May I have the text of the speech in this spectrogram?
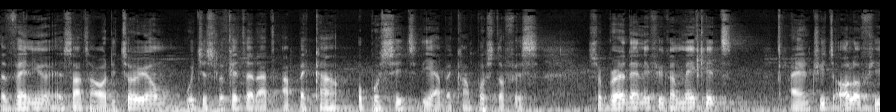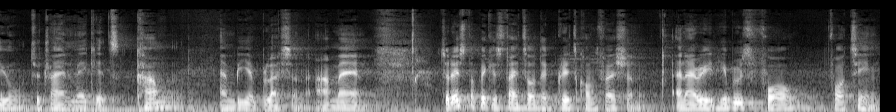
The venue is at our auditorium, which is located at Abeka, opposite the Abeka post office. So, brethren, if you can make it, I entreat all of you to try and make it. Come and be a blessing. Amen. Today's topic is titled The Great Confession, and I read Hebrews 4 14.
